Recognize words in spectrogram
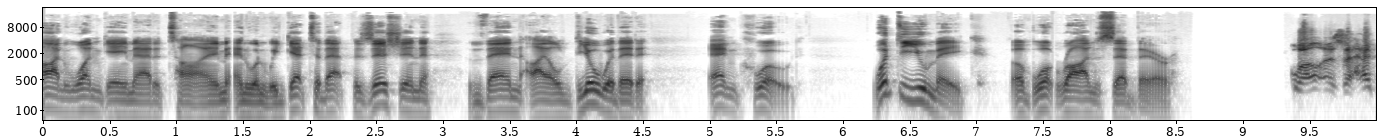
on one game at a time, and when we get to that position, then I'll deal with it. End quote. What do you make of what Ron said there? Well, as a head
